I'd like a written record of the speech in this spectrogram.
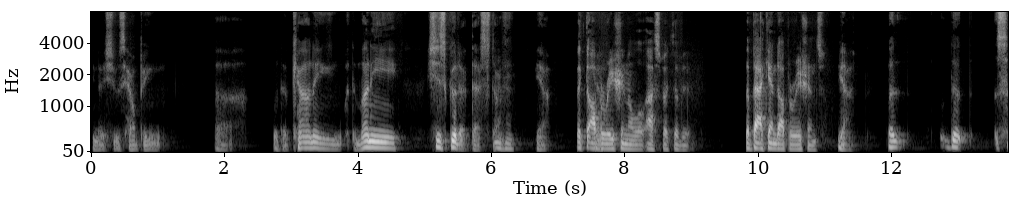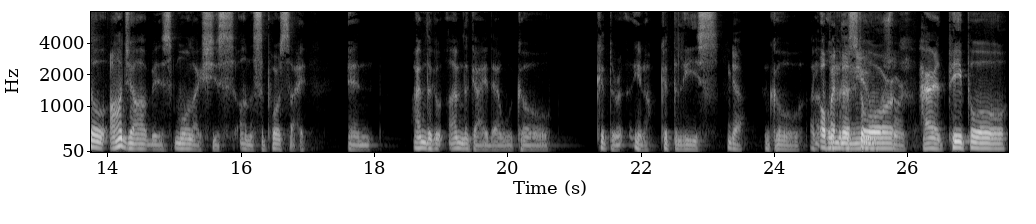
You know, she was helping uh, with accounting, with the money. She's good at that stuff. Yeah. Like the operational aspect of it, the back end operations. Yeah, but the so our job is more like she's on the support side, and I'm the I'm the guy that will go get the you know get the lease Yeah. and go Like uh, open the new store, stores. hire people,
